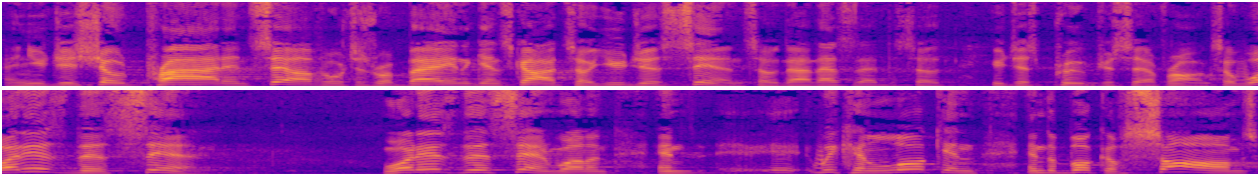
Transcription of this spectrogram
and you just showed pride in self, which is rebellion against God, so you just sinned. So now that's that, so you just proved yourself wrong. So what is this sin? What is this sin? Well, and, and we can look in, in the book of Psalms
